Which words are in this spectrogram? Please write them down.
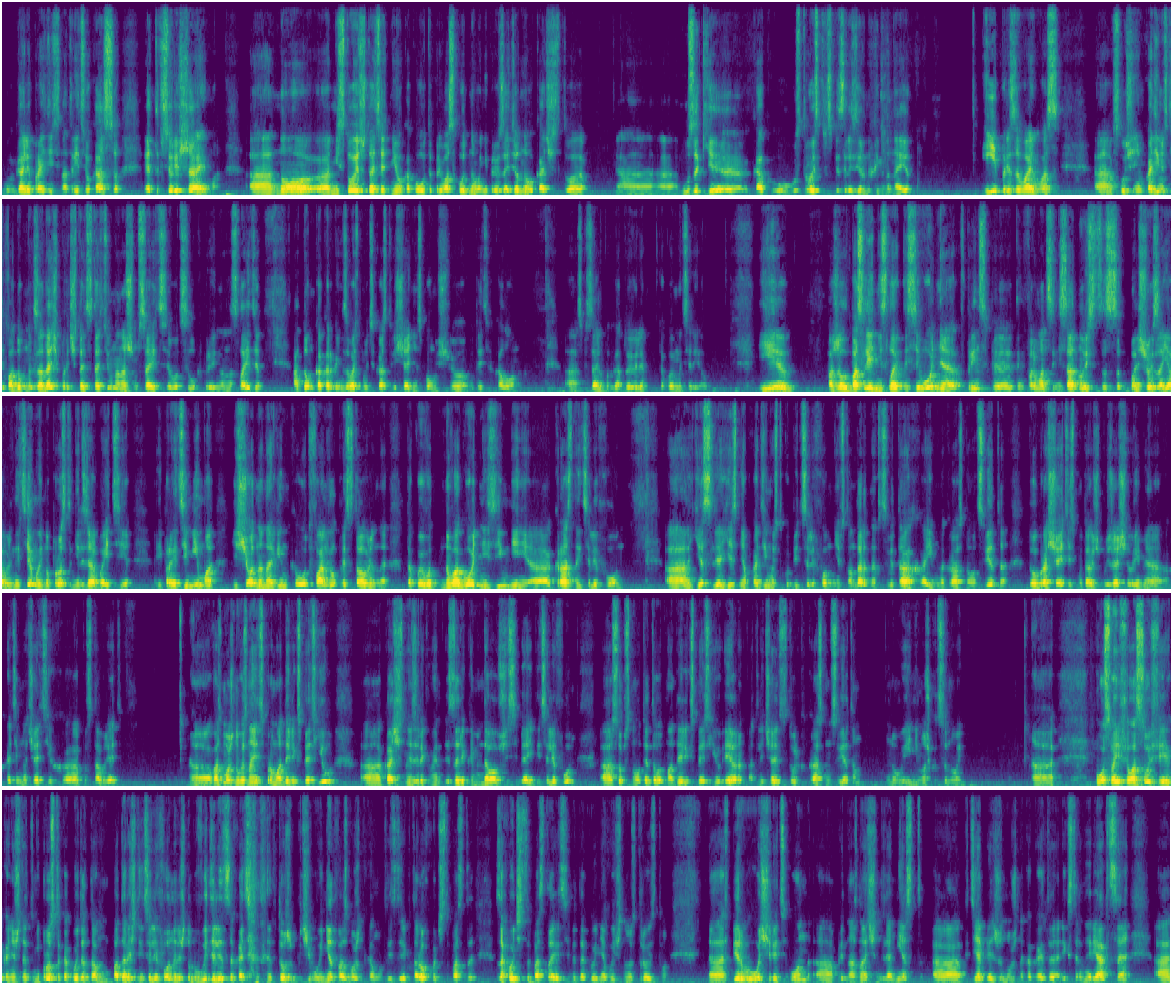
Галя, пройдите на третью кассу, это все решаемо. А, но э, не стоит ждать от нее какого-то превосходного, непревзойденного качества а, музыки, как у устройств, специализированных именно на этом. И призываем вас в случае необходимости подобных задач прочитать статью на нашем сайте, вот ссылка приведена на слайде, о том, как организовать мультикаст вещания с помощью вот этих колонок. А, специально подготовили такой материал. И, пожалуй, последний слайд на сегодня. В принципе, эта информация не соотносится с большой заявленной темой, но просто нельзя обойти и пройти мимо. Еще одна новинка от Funwheel представлена, такой вот новогодний зимний э, красный телефон. А, если есть необходимость купить телефон не в стандартных цветах, а именно красного цвета, то обращайтесь, мы также в ближайшее время хотим начать их э, поставлять. Э, возможно, вы знаете про модель X5U, качественный, зарекомендовавший себя IP-телефон. Собственно, вот эта вот модель X5U-R отличается только красным цветом, ну и немножко ценой. А, по своей философии, конечно, это не просто какой-то там подарочный телефон или чтобы выделиться, хотя тоже почему и нет, возможно, кому-то из директоров хочется поставить, захочется поставить себе такое необычное устройство. А, в первую очередь он а, предназначен для мест, где, опять же, нужна какая-то экстренная реакция,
